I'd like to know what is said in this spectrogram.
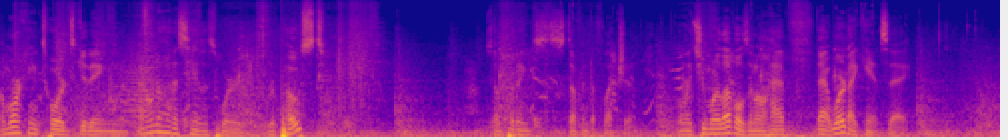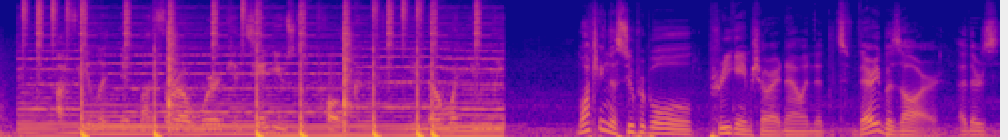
I'm working towards getting, I don't know how to say this word, riposte? So I'm putting stuff in deflection. Only two more levels and I'll have that word I can't say. I feel it in my throat where it continues to poke. You know when you leave. watching the Super Bowl pregame show right now, and it's very bizarre. Uh, there's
